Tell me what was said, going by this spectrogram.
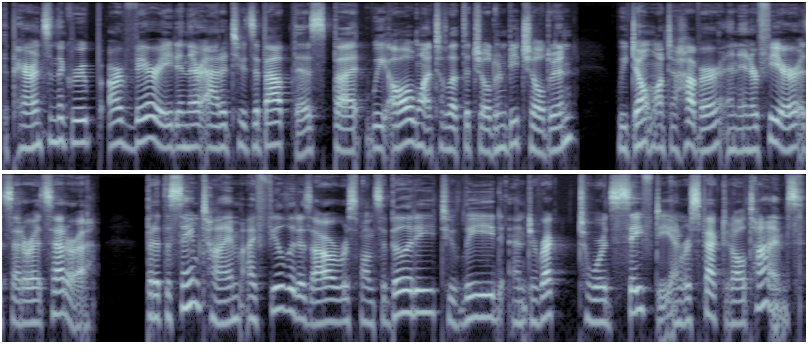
The parents in the group are varied in their attitudes about this, but we all want to let the children be children. We don't want to hover and interfere, etc., etc. But at the same time, I feel it is our responsibility to lead and direct towards safety and respect at all times.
